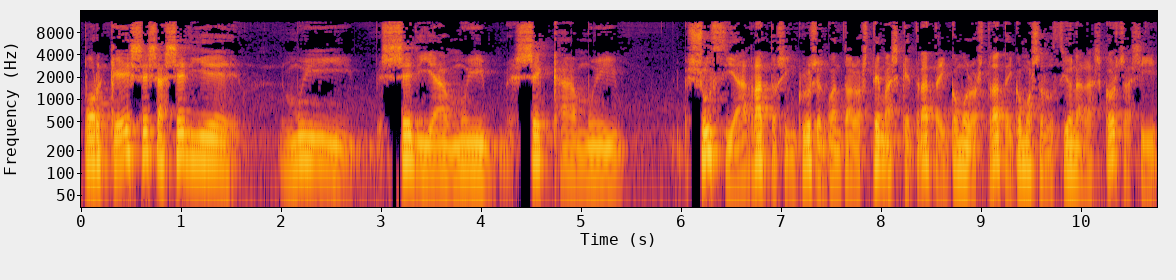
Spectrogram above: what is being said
porque es esa serie muy seria, muy seca, muy sucia a ratos incluso en cuanto a los temas que trata y cómo los trata y cómo soluciona las cosas y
